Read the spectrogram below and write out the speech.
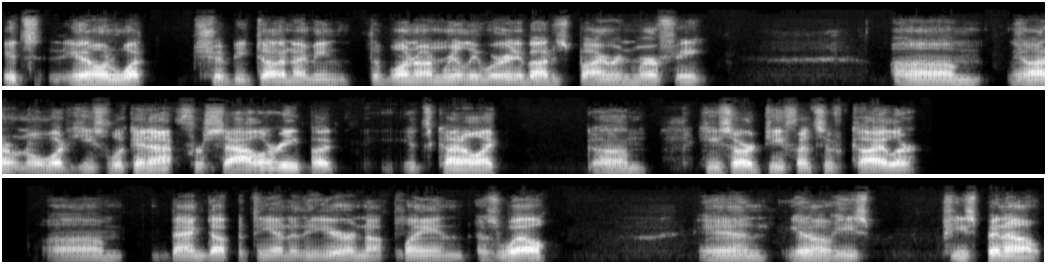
it's you know and what should be done. I mean, the one I'm really worried about is Byron Murphy. Um, you know, I don't know what he's looking at for salary, but it's kind of like um, he's our defensive Kyler. Um, banged up at the end of the year and not playing as well. And you know, he's he's been out.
